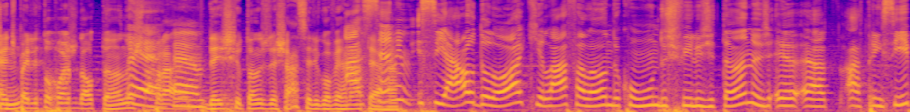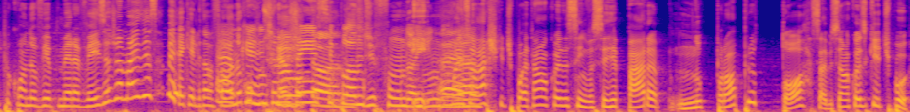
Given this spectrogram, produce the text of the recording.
É, tipo, ele topou ajudar o Thanos É, pra- é. desde que o Thanos deixasse ele governar a, A Terra. cena inicial do Loki lá falando com um dos filhos de Thanos, eu- a, a princípio, quando eu vi a primeira vez, eu jamais ia saber que ele tava É, falando porque com a um dos gente não filhos tem de esse Thanos. plano de fundo E- ainda. Mas né? eu acho que, tipo, é até uma coisa assim, você repara no próprio Thor, sabe? Isso é uma coisa que, tipo.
